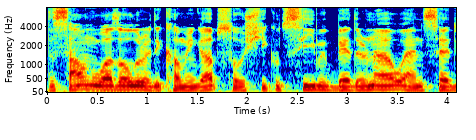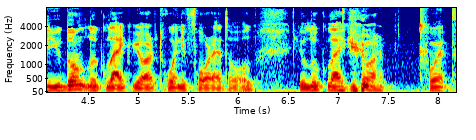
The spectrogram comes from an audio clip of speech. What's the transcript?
The sun was already coming up, so she could see me better now and said, You don't look like you are 24 at all. You look like you are 20,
